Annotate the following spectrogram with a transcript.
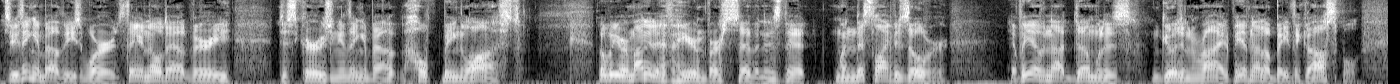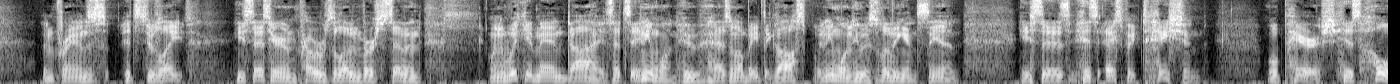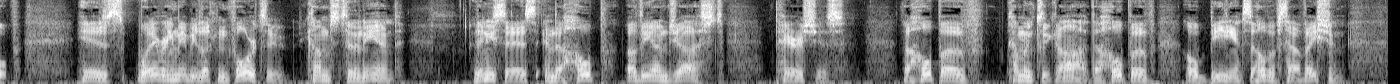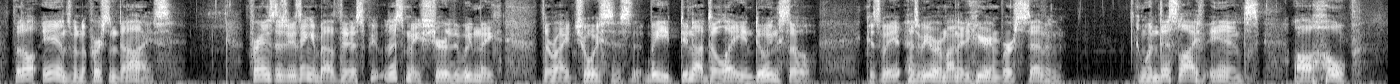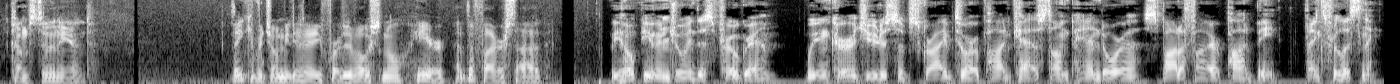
As we think about these words, they are no doubt very discouraging to think about hope being lost. What we are reminded of here in verse 7 is that when this life is over, if we have not done what is good and right, if we have not obeyed the gospel, then friends, it's too late. He says here in Proverbs 11, verse 7, when a wicked man dies, that's anyone who hasn't obeyed the gospel, anyone who is living in sin. He says his expectation will perish, his hope, his whatever he may be looking forward to comes to an end. Then he says, and the hope of the unjust perishes. The hope of coming to God, the hope of obedience, the hope of salvation, that all ends when the person dies. Friends, as we think about this, let's make sure that we make the right choices, that we do not delay in doing so. Because we, as we are reminded here in verse 7, when this life ends, all hope comes to an end. Thank you for joining me today for a devotional here at the fireside. We hope you enjoyed this program. We encourage you to subscribe to our podcast on Pandora, Spotify, or Podbean. Thanks for listening.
